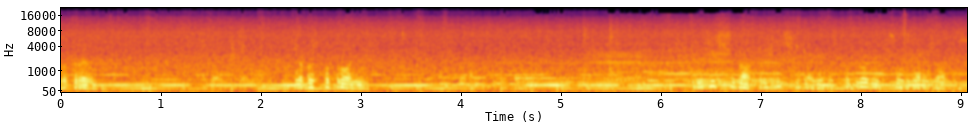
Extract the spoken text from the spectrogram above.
Закрив. Я без патронів. Прийдіть сюди, прийдіть сюди, я без патронів пішов заряджатись.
